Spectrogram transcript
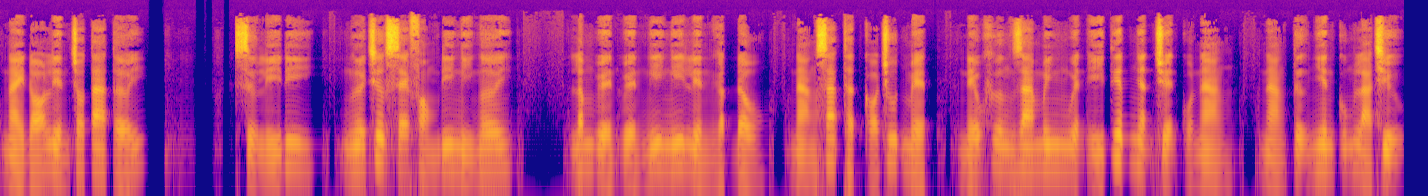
này đó liền cho ta tới. Xử lý đi, ngươi trước sẽ phòng đi nghỉ ngơi. Lâm Uyển Uyển nghĩ nghĩ liền gật đầu, nàng sát thật có chút mệt, nếu Khương Gia Minh nguyện ý tiếp nhận chuyện của nàng, nàng tự nhiên cũng là chịu,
